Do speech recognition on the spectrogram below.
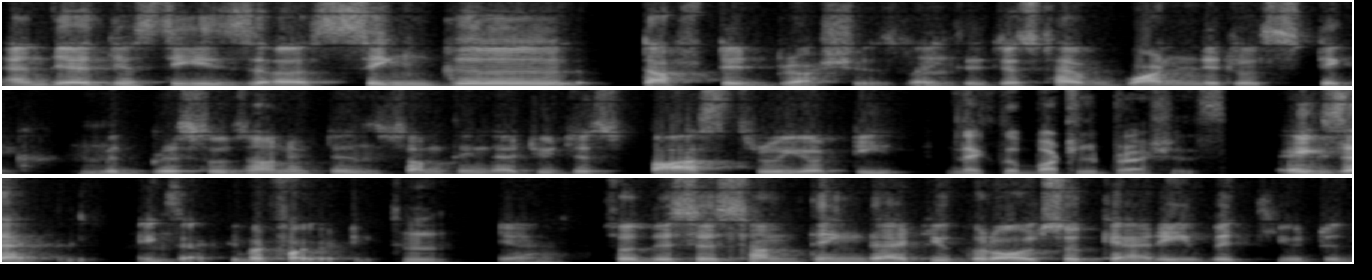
And they're just these uh, single tufted brushes like Hmm. they just have one little stick Hmm. with bristles on it is something that you just pass through your teeth Like the bottle brushes. exactly Hmm. exactly but for your teeth Hmm. yeah so this is something that you could also carry with you to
